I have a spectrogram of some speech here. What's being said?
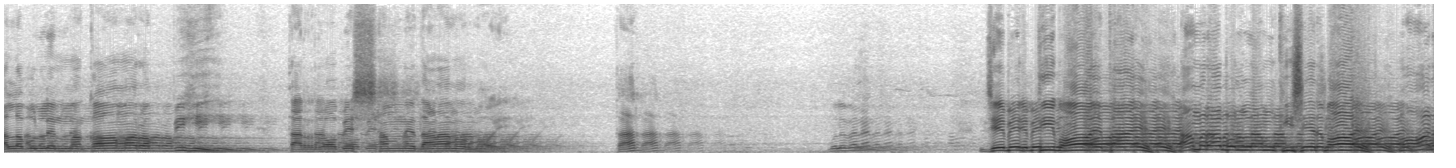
আল্লাহ বললেন মাকামা রব্বিহি। তার রবের সামনে দাঁড়ানোর ভয়। তার? বলে ফেলেন? যে ব্যক্তি ভয় পায়, আমরা বললাম, কিসের ভয়? মহান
